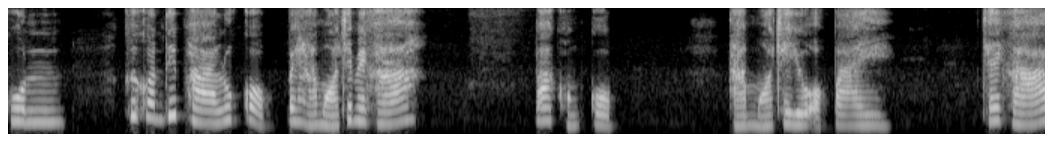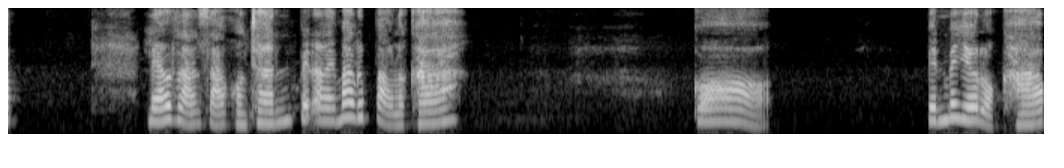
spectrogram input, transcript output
คุณคือคนที่พาลูกกบไปหาหมอใช่ไหมคะ ป้าของกบ ถามหมอชยโยออกไป ใช่ครับ แล้วหลานสาวของฉันเป็นอะไรมากหรือเปล่าล่ะคะ ก็ เป็นไม่เยอะหรอกครับ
